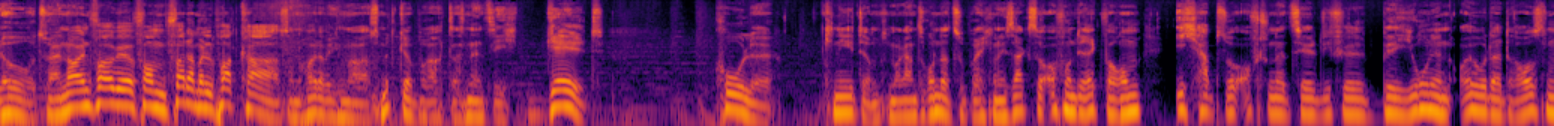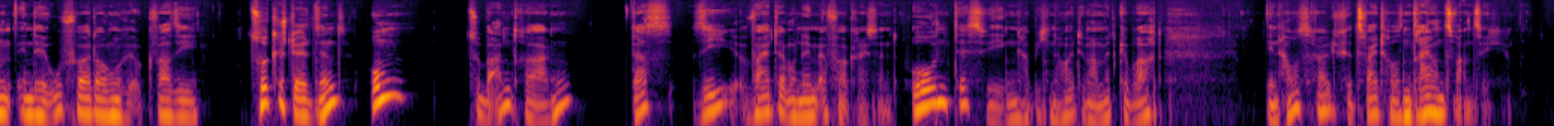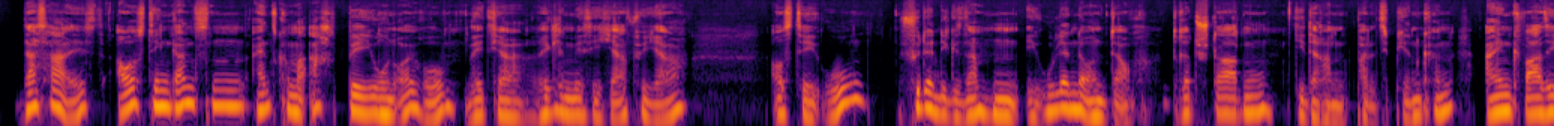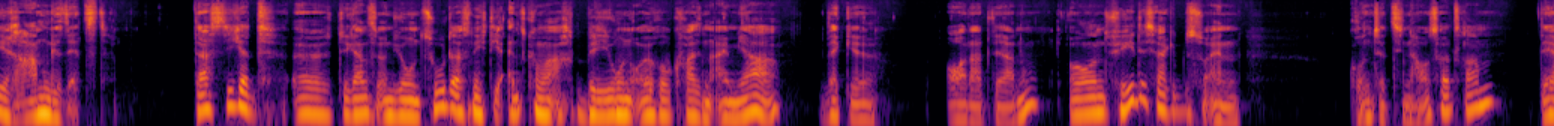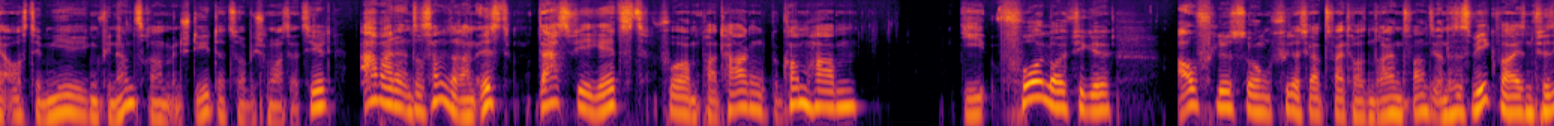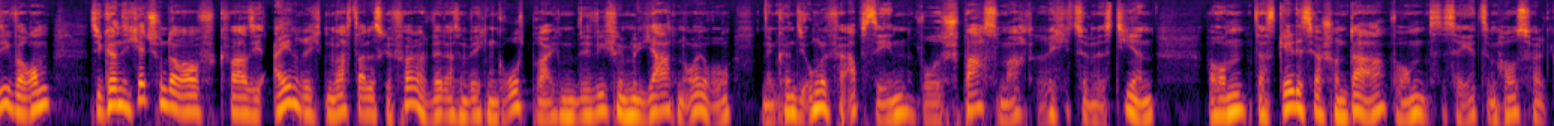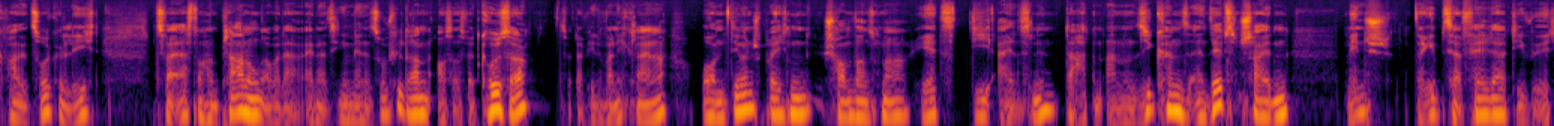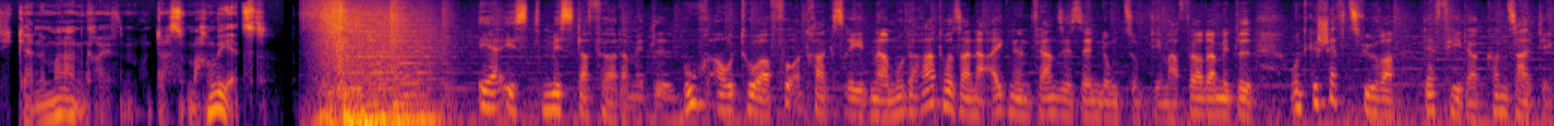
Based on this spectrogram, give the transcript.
Hallo zu einer neuen Folge vom Fördermittel Podcast. Und heute habe ich mal was mitgebracht, das nennt sich Geld, Kohle, Knete, um es mal ganz runterzubrechen. Und ich sage so offen und direkt, warum. Ich habe so oft schon erzählt, wie viel Billionen Euro da draußen in der EU-Förderung quasi zurückgestellt sind, um zu beantragen, dass sie weiter im Unternehmen erfolgreich sind. Und deswegen habe ich Ihnen heute mal mitgebracht, den Haushalt für 2023. Das heißt, aus den ganzen 1,8 Billionen Euro wird ja regelmäßig Jahr für Jahr aus der EU für dann die gesamten EU-Länder und auch Drittstaaten, die daran partizipieren können, ein quasi Rahmen gesetzt. Das sichert äh, die ganze Union zu, dass nicht die 1,8 Billionen Euro quasi in einem Jahr weggeordert werden. Und für jedes Jahr gibt es so einen grundsätzlichen Haushaltsrahmen, der aus dem mehrjährigen Finanzrahmen entsteht. Dazu habe ich schon was erzählt. Aber das Interessante daran ist, dass wir jetzt vor ein paar Tagen bekommen haben, die vorläufige Aufschlüsselung für das Jahr 2023. Und das ist wegweisend für Sie. Warum? Sie können sich jetzt schon darauf quasi einrichten, was da alles gefördert wird, also in welchen Großbereichen, wie viele Milliarden Euro. Und dann können Sie ungefähr absehen, wo es Spaß macht, richtig zu investieren. Warum? Das Geld ist ja schon da. Warum? Das ist ja jetzt im Haushalt quasi zurückgelegt. Zwar erst noch in Planung, aber da ändert sich nicht mehr so viel dran, außer es wird größer. Es wird auf jeden Fall nicht kleiner. Und dementsprechend schauen wir uns mal jetzt die einzelnen Daten an. Und Sie können selbst entscheiden, Mensch, da gibt es ja Felder, die würde ich gerne mal angreifen. Und das machen wir jetzt. Er ist Mr. Fördermittel, Buchautor, Vortragsredner, Moderator seiner eigenen Fernsehsendung zum Thema Fördermittel und Geschäftsführer der Feder Consulting.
